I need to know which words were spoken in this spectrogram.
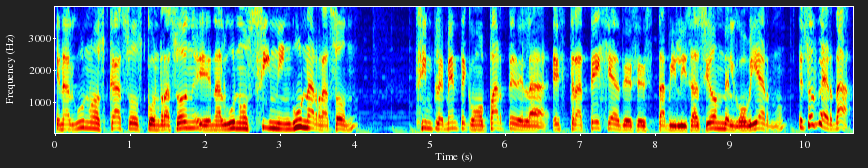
en algunos casos con razón y en algunos sin ninguna razón, simplemente como parte de la estrategia de desestabilización del gobierno. Eso es verdad.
